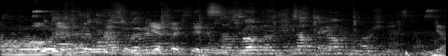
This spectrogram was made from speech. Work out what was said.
Oh. Yes, there were As some- women. yes, I said there Some were road- some self-promotion aspects. Yeah.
